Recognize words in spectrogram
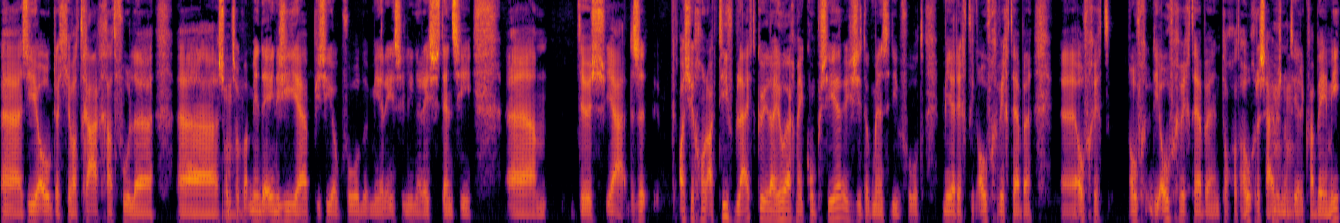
uh, zie je ook dat je wat trager gaat voelen. Uh, soms mm. ook wat minder energie hebt. Je ziet ook bijvoorbeeld meer insulineresistentie. Um, dus ja, dus het, als je gewoon actief blijft, kun je daar heel erg mee compenseren. Je ziet ook mensen die bijvoorbeeld meer richting overgewicht hebben. Uh, overgewicht over, die overgewicht hebben en toch wat hogere cijfers mm-hmm. noteren qua BMI.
